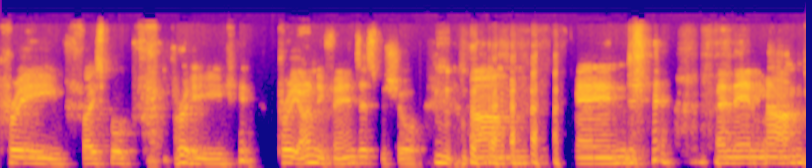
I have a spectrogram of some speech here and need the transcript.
pre-Facebook, pre pre OnlyFans, that's for sure. Um, and and then um,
